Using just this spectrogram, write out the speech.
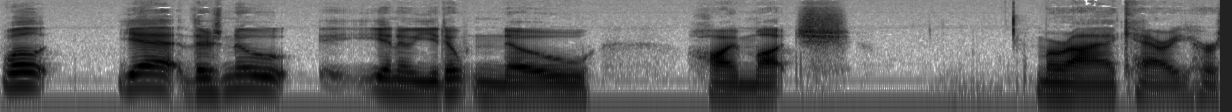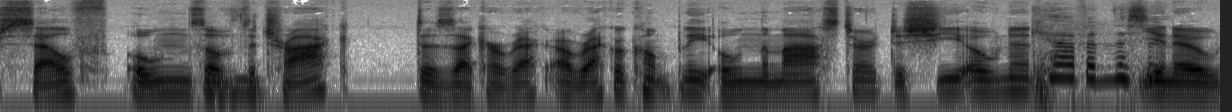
Well, yeah. There's no. You know, you don't know how much Mariah Carey herself owns of the Mm-hmm. track. Does like a, rec- a record company own the master? Does she own it? Kevin, this you is know,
